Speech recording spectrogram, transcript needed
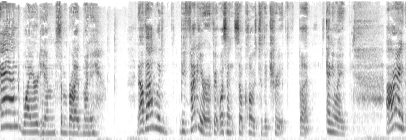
and wired him some bribe money. Now, that would be funnier if it wasn't so close to the truth. But anyway, all right.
